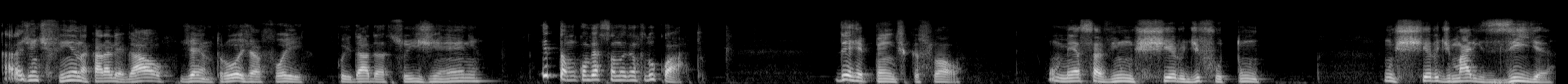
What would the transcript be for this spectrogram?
cara é gente fina, cara legal, já entrou, já foi cuidar da sua higiene e estamos conversando dentro do quarto. De repente, pessoal, começa a vir um cheiro de futum, um cheiro de marisia.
